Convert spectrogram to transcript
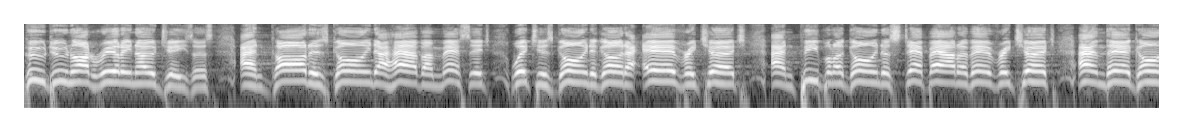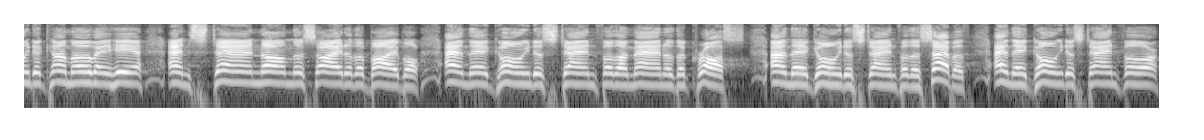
who do not really know Jesus. And God is going to have a message which is going to go to every church. And people are going to step out of every church and they're going to come over here and stand on the side of the Bible. And they're going to stand for the man of the cross. And they're going to stand for the Sabbath. And they're going to stand for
